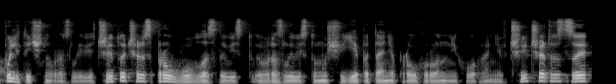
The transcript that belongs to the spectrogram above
політичну вразливість, чи то через правову вразливість, вразливість, тому що є питання правоохоронних органів, чи через е,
